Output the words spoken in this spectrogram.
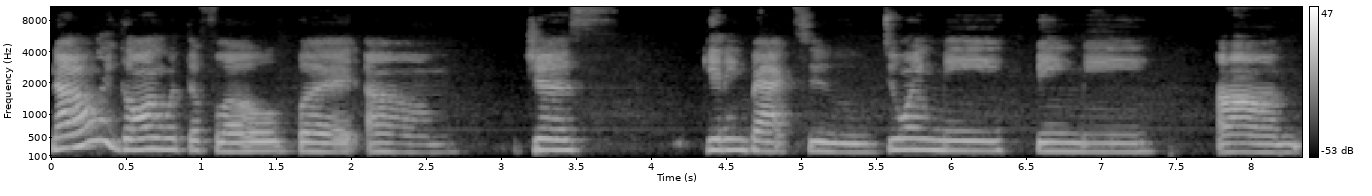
not only going with the flow, but um, just getting back to doing me, being me, um,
